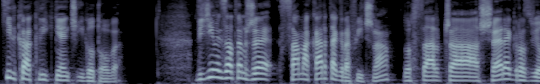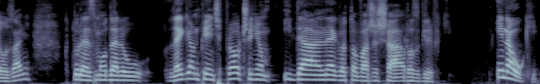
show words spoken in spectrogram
Kilka kliknięć i gotowe. Widzimy zatem, że sama karta graficzna dostarcza szereg rozwiązań, które z modelu Legion 5 Pro czynią idealnego towarzysza rozgrywki. I nauki.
